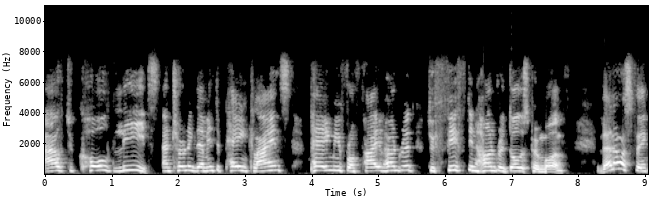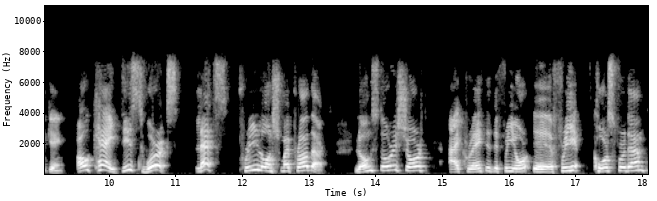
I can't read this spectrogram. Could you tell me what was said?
out to cold leads and turning them into paying clients, paying me from 500 to $1,500 per month. Then I was thinking, okay, this works. Let's pre launch my product. Long story short, I created the free, uh, free course for them.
